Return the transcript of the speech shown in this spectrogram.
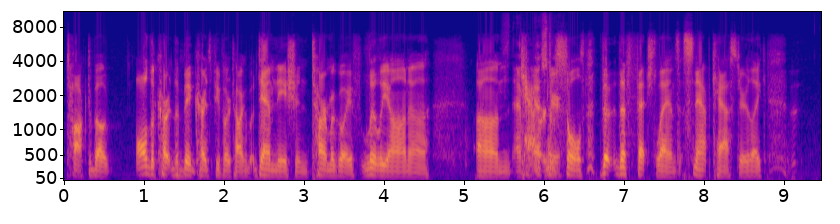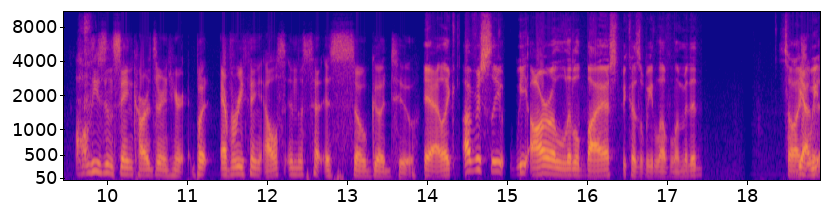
talked about all the card the big cards people are talking about: Damnation, Tarmogoyf, Liliana, um, Cavern of Souls, the the fetch lands, Snapcaster, like. All these insane cards are in here, but everything else in the set is so good too. Yeah, like obviously we are a little biased because we love limited. So like Yeah, we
